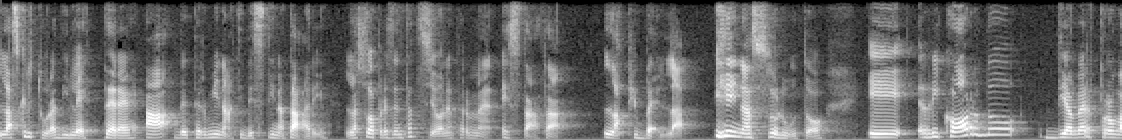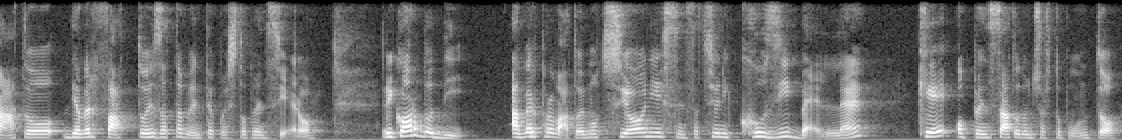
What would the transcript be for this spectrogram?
la scrittura di lettere a determinati destinatari. La sua presentazione per me è stata la più bella in assoluto e ricordo di aver provato, di aver fatto esattamente questo pensiero. Ricordo di aver provato emozioni e sensazioni così belle che ho pensato ad un certo punto,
